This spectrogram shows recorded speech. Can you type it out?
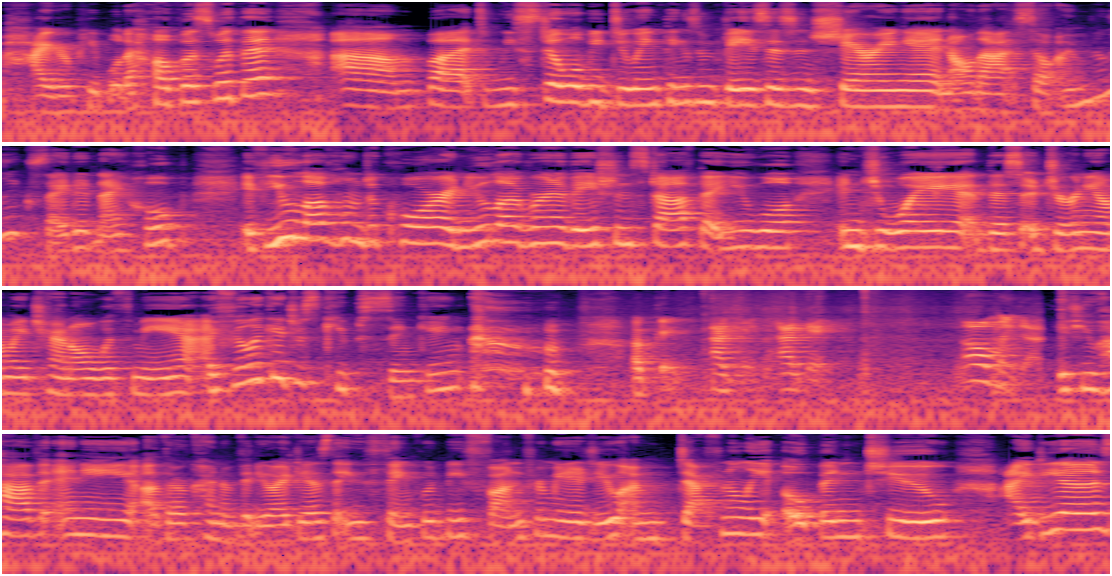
hire people to help us with it. Um, but we still will be doing things in phases and sharing it and all that. So I'm really excited and I hope if you love home decor and you love renovation stuff that you will enjoy this journey on my channel with me. I feel like I just keep sinking. okay, okay, okay. Oh my god. If you have any other kind of video ideas that you think would be fun for me to do, I'm definitely open to ideas.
